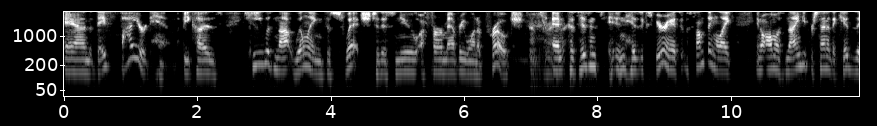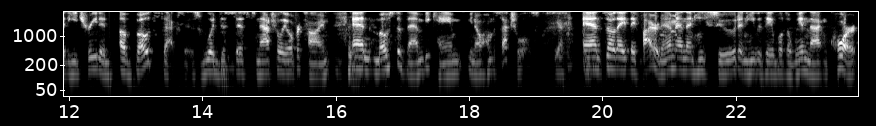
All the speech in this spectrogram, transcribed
And they fired him because he was not willing to switch to this new affirm everyone approach. That's right. And because his in his experience, it was something like you know, almost 90% of the kids that he treated of both sexes would mm-hmm. desist naturally over time. Mm-hmm. And most of them became, you know, homosexuals. Yeah. And so they, they fired him and then he sued and he was able to win that in court.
